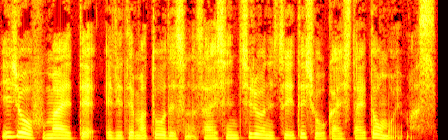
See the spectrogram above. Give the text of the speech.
以上を踏まえてエリテマトーデスの最新治療について紹介したいと思います。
